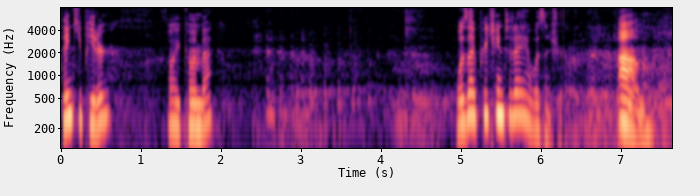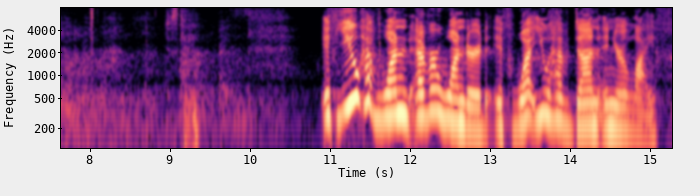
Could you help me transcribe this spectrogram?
Thank you, Peter. Oh, you coming back? Was I preaching today? I wasn't sure. Um, just kidding. If you have one, ever wondered if what you have done in your life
